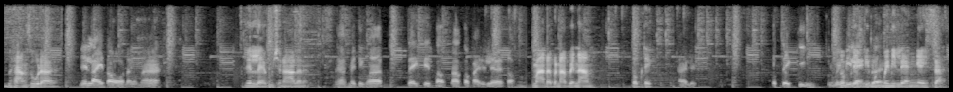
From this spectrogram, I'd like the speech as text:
ไม่ทางสู้ได้ เล่นไรต่อดังนะเล่นแหลกกูชนะแล้วนะ นะหมายถึงว่าเตะติดต่อตามต่อไปเรื่อยๆต่อมาแต่บรรดาเวียดนามตบเด็กได้เลยตบเด็กจริงไม่ตบมีแรเด็กงดิด้มึวยงไม่มีแรงไงไอ้สัตว์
